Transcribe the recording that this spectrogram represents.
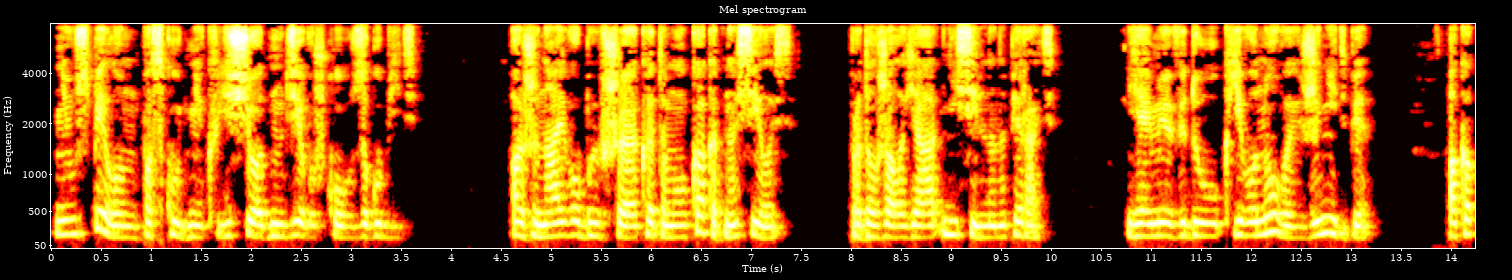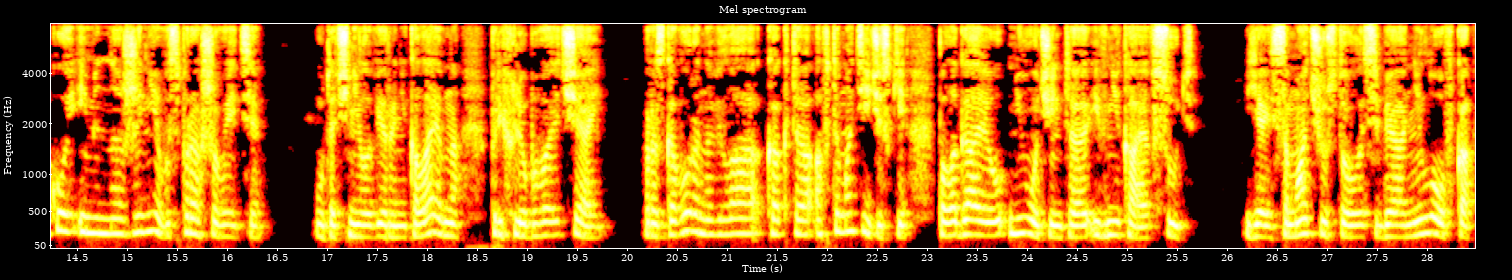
Не успел он, паскудник, еще одну девушку загубить. А жена его бывшая к этому как относилась? Продолжала я не сильно напирать. Я имею в виду к его новой женитьбе. «О какой именно жене вы спрашиваете?» – уточнила Вера Николаевна, прихлебывая чай. Разговор она вела как-то автоматически, полагаю, не очень-то и вникая в суть. Я и сама чувствовала себя неловко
